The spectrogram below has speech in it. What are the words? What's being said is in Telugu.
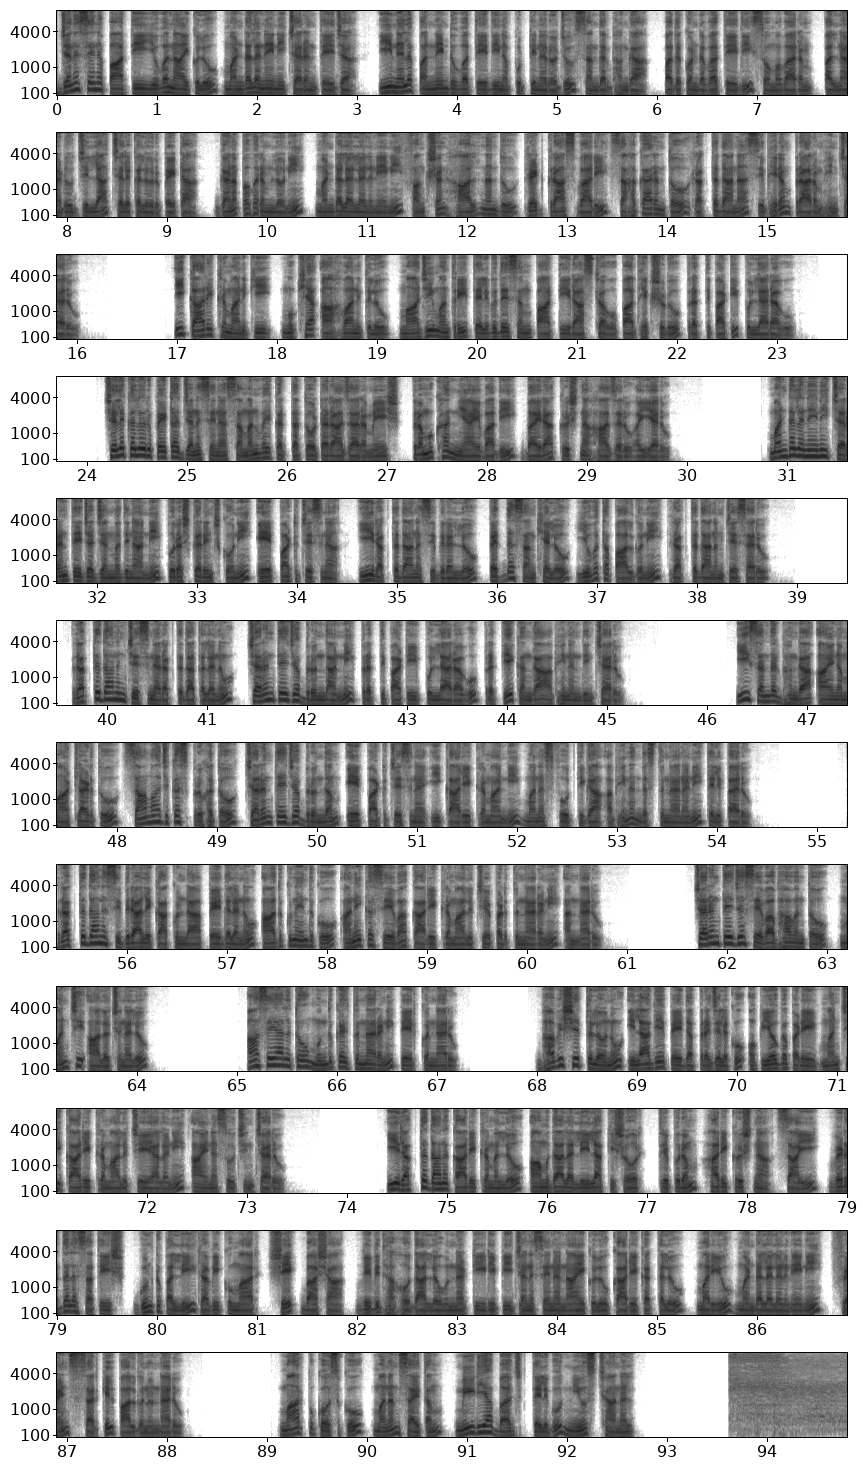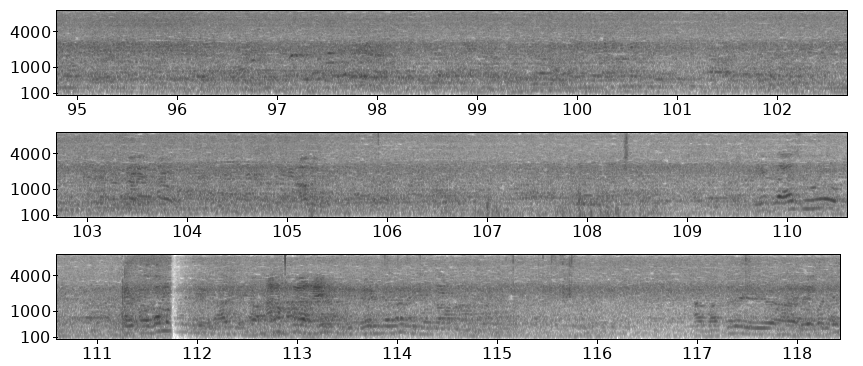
జనసేన పార్టీ యువ నాయకులు మండలనేని చరణ్ తేజ ఈ నెల పన్నెండవ తేదీన పుట్టినరోజు సందర్భంగా పదకొండవ తేదీ సోమవారం పల్నాడు జిల్లా చెలకలూరుపేట గణపవరంలోని మండలలనేని ఫంక్షన్ హాల్ నందు రెడ్ క్రాస్ వారి సహకారంతో రక్తదాన శిబిరం ప్రారంభించారు. ఈ కార్యక్రమానికి ముఖ్య ఆహ్వానితులు మాజీ మంత్రి తెలుగుదేశం పార్టీ రాష్ట్ర ఉపాధ్యక్షుడు ప్రత్తిపాటి పుల్లారావు. చిలకలూరుపేట జనసేన సమన్వయకర్త తోట రాజా రమేష్ ప్రముఖ న్యాయవాది బైరా కృష్ణ హాజరు అయ్యారు. మండలనేని చరణ్ తేజ జన్మదినాన్ని పురస్కరించుకొని ఏర్పాటు చేసిన ఈ రక్తదాన శిబిరంలో పెద్ద సంఖ్యలో యువత పాల్గొని రక్తదానం చేశారు. రక్తదానం చేసిన రక్తదాతలను చరణ్ తేజ బృందాన్ని ప్రత్తిపాటి పుల్లారావు ప్రత్యేకంగా అభినందించారు. ఈ సందర్భంగా ఆయన మాట్లాడుతూ సామాజిక స్పృహతో చరంతేజ బృందం ఏర్పాటు చేసిన ఈ కార్యక్రమాన్ని మనస్ఫూర్తిగా అభినందిస్తున్నానని తెలిపారు. రక్తదాన శిబిరాలే కాకుండా పేదలను ఆదుకునేందుకు అనేక సేవా కార్యక్రమాలు చేపడుతున్నారని అన్నారు. చరణ్ తేజ సేవాభావంతో మంచి ఆలోచనలు ఆశయాలతో ముందుకెళ్తున్నారని పేర్కొన్నారు. భవిష్యత్తులోనూ ఇలాగే పేద ప్రజలకు ఉపయోగపడే మంచి కార్యక్రమాలు చేయాలని ఆయన సూచించారు. ఈ రక్తదాన కార్యక్రమంలో ఆముదాల లీలా కిషోర్ త్రిపురం హరికృష్ణ సాయి విడదల సతీష్ గుంటుపల్లి రవికుమార్ షేక్ బాషా వివిధ హోదాల్లో ఉన్న టీడీపీ జనసేన నాయకులు కార్యకర్తలు మరియు మండలలనేని ఫ్రెండ్స్ సర్కిల్ పాల్గొనున్నారు. మార్పు కోసుకు మనం సైతం media buzz Telugu news channel birthday రేపంటే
